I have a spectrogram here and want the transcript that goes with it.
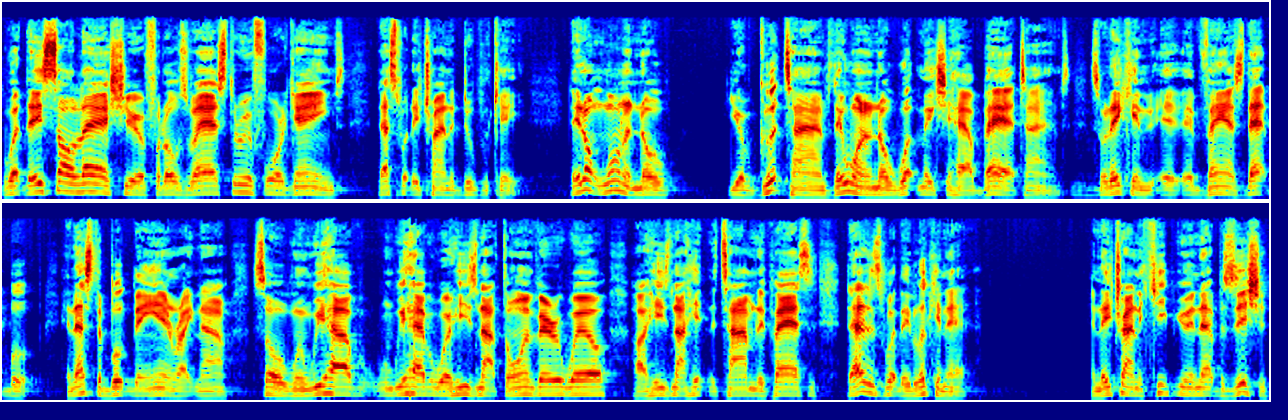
what they saw last year for those last three or four games, that's what they're trying to duplicate. They don't want to know your good times. They want to know what makes you have bad times, so they can advance that book. And that's the book they in right now. So when we have when we have it where he's not throwing very well, or he's not hitting the time timely passes, that is what they're looking at. And they're trying to keep you in that position.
